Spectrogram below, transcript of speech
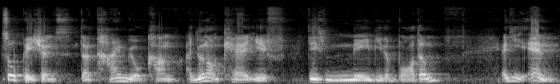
So patience, the time will come. I do not care if this may be the bottom. At the end,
